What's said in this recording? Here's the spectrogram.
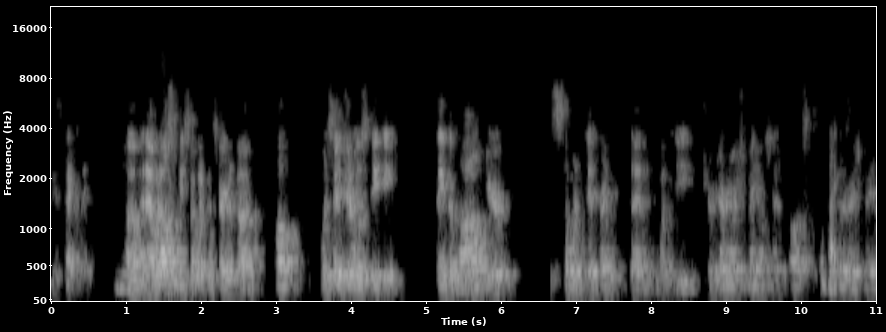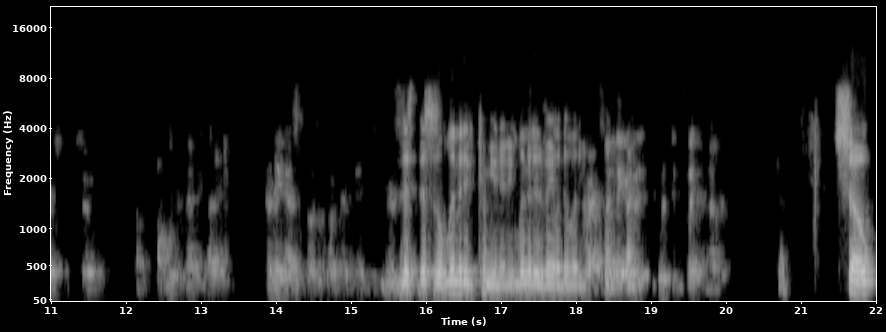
Exactly. Um, and I would also be somewhat concerned about, well, I would say generally speaking, I think the model here is somewhat different than what the trip generation manual said, also. Right. Generation manual said, so, uh, public event clinic. I mean, as opposed to what they're doing. This, this is a limited community, limited availability. Right, so I clinic, think it right? would, it would inflate the. So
